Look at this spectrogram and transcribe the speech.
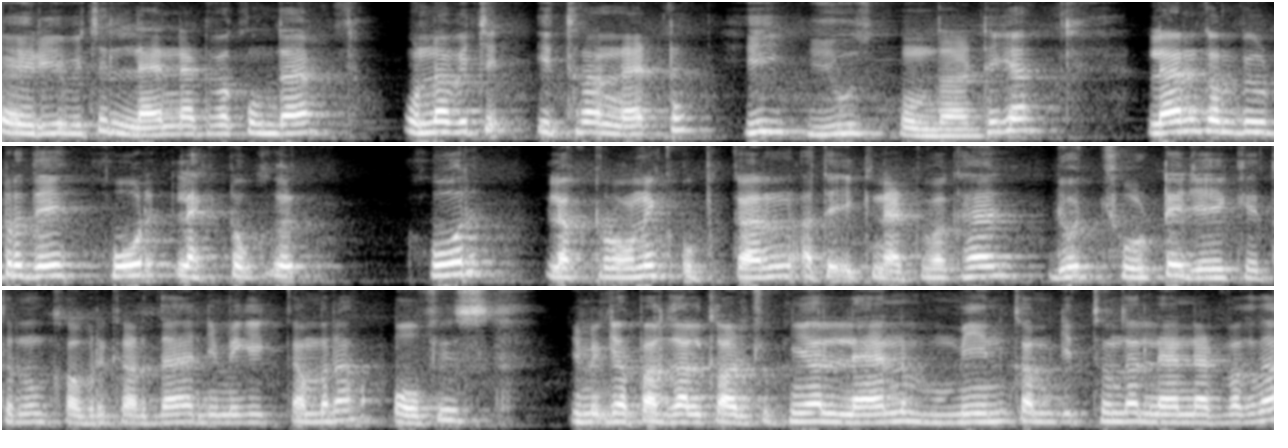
ਏਰੀਆ ਵਿੱਚ ਲੈਨ ਨੈਟਵਰਕ ਹੁੰਦਾ ਉਹਨਾਂ ਵਿੱਚ ਇਥਰਨੈਟ ਹੀ ਯੂਜ਼ ਹੁੰਦਾ ਠੀਕ ਹੈ। ਲੈਨ ਕੰਪਿਊਟਰ ਦੇ ਹੋਰ ਇਲੈਕਟ੍ਰੋ ਹੋਰ ਇਲੈਕਟ੍ਰੋਨਿਕ ਉਪਕਰਨ ਅਤੇ ਇੱਕ ਨੈਟਵਰਕ ਹੈ, ਜੋ ਛੋਟੇ ਜਿਹੇ ਖੇਤਰ ਨੂੰ ਕਵਰ ਕਰਦਾ ਹੈ, ਜਿਵੇਂ ਕਿ ਕਮਰਾ ਆਫਿਸ ਜਿਵੇਂ ਕਿ ਆਪਾਂ ਗੱਲ ਕਰ ਚੁੱਕੇ ਹਾਂ ਲੈਨ ਮੇਨ ਕੰਮ ਕਿੱਥੇ ਹੁੰਦਾ? ਲੈਨ ਨੈਟਵਰਕ ਦਾ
